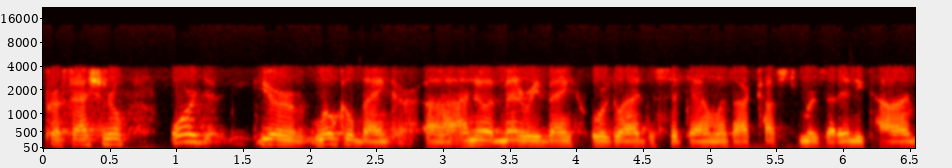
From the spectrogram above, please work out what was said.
professional or your local banker. Uh, I know at Metairie Bank, we're glad to sit down with our customers at any time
